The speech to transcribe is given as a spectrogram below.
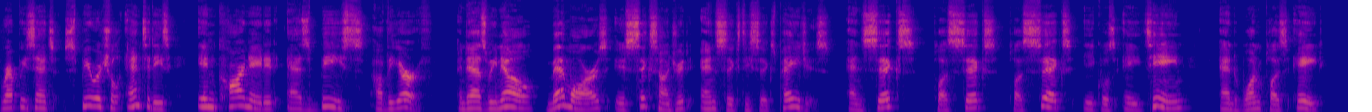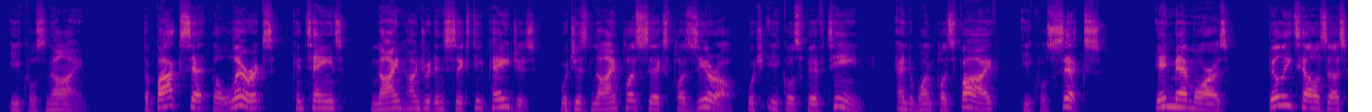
represents spiritual entities incarnated as beasts of the earth. And as we know, Memoirs is 666 pages, and 6 plus 6 plus 6 equals 18, and 1 plus 8 equals 9. The box set The Lyrics contains 960 pages, which is 9 plus 6 plus 0, which equals 15, and 1 plus 5 equals 6. In Memoirs, Billy tells us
